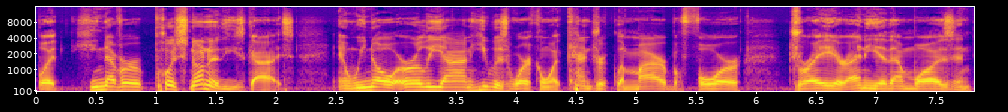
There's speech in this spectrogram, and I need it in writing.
but he never pushed none of these guys. And we know early on he was working with Kendrick Lamar before Dre or any of them was. And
